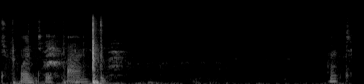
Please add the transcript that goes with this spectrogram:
Twenty-five. What?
